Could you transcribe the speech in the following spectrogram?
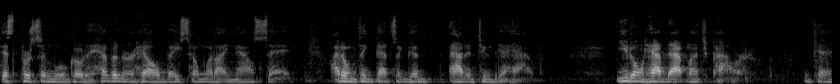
this person will go to heaven or hell based on what I now say. I don't think that's a good attitude to have. You don't have that much power. Okay?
